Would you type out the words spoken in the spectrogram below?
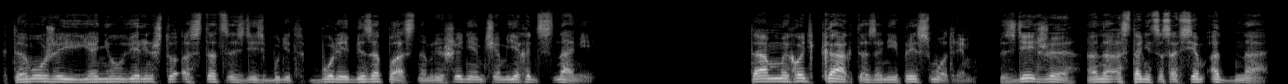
К тому же я не уверен, что остаться здесь будет более безопасным решением, чем ехать с нами. Там мы хоть как-то за ней присмотрим. Здесь же она останется совсем одна.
